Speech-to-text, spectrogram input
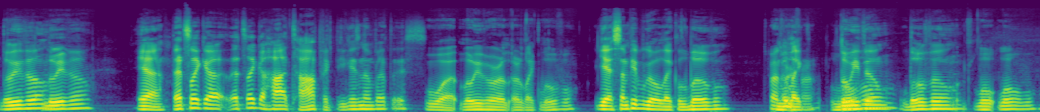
Louisville? Louisville. Yeah, that's like a that's like a hot topic. Do you guys know about this? what Louisville or, or like Louisville? Yeah, some people go like Louisville, Depends or like you're. Louisville, Louisville. Louisville.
